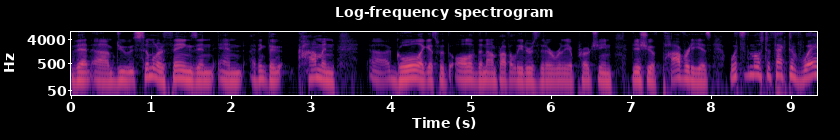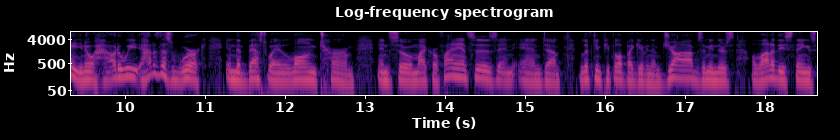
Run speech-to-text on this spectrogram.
that um, do similar things, and and I think the common uh, goal, I guess, with all of the nonprofit leaders that are really approaching the issue of poverty is what's the most effective way? You know, how do we, how does this work in the best way long term? And so, microfinances and and um, lifting people up by giving them jobs. I mean, there's a lot of these things.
